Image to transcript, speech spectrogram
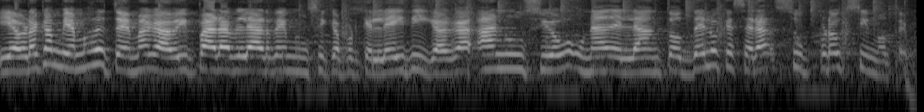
Y ahora cambiamos de tema, Gaby, para hablar de música, porque Lady Gaga anunció un adelanto de lo que será su próximo tema.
